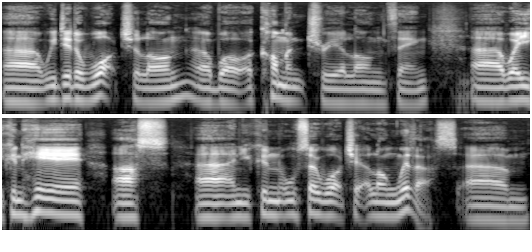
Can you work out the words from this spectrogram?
Uh, we did a watch along, uh, well, a commentary along thing, uh, where you can hear us uh, and you can also watch it along with us. Um,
